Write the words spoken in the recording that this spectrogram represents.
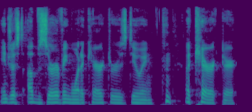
in just observing what a character is doing. a character.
